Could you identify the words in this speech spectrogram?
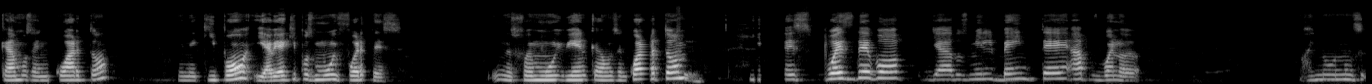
quedamos en cuarto en equipo y había equipos muy fuertes. Nos fue muy bien, quedamos en cuarto. Y después de Bob, ya 2020, ah, pues bueno. Ay, no, no sé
